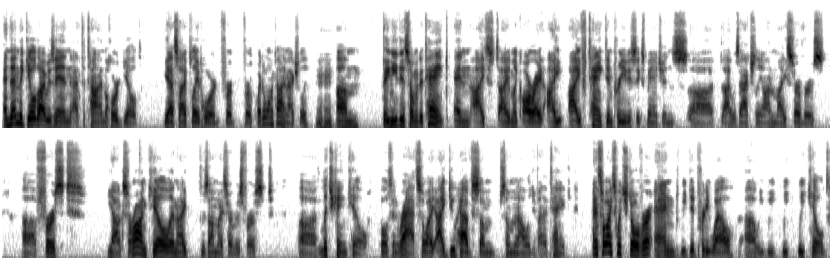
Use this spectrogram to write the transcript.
And then the guild I was in at the time, the Horde Guild, yes, I played Horde for, for quite a long time actually. Mm-hmm. Um, they needed someone to tank, and I I'm like, all right, I I've tanked in previous expansions. Uh, I was actually on my server's uh, first Yogg-Saron kill, and I was on my server's first uh, Lich King kill, both in Rat. So I, I do have some some knowledge of how to tank. And so I switched over, and we did pretty well. Uh, we, we, we, we killed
